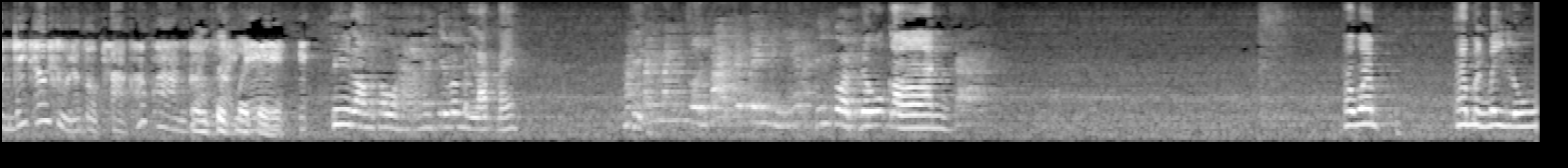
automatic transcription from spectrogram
คุณได้เข้าสู่ระบบฝากข้อความขมัอนงหติดมายมือเลถือขพี่ลองโทรหามันสิว่ามันรับไหมมันมันมันส่วนมากจะเป็นอย่างนี้ยพี่กดดูก่อนค่ะเพราะว่าถ้ามันไม่รู้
